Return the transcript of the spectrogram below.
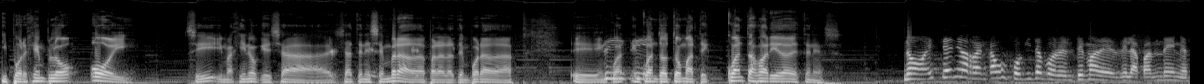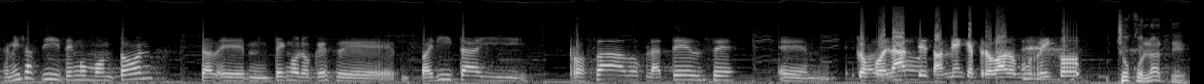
Y por ejemplo, hoy, ¿sí? Imagino que ya, ya tenés sembrada para la temporada. eh, en, Sí, cua- en sí. cuanto a tomate, ¿cuántas variedades tenés? No, este año arrancamos un poquito por el tema de, de la pandemia. Semillas sí, tengo un montón. Ya, eh, tengo lo que es eh, parita y rosado, platense. eh, Chocolate no- también, que he probado muy rico. Chocolate.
